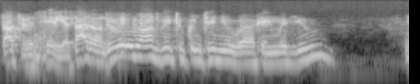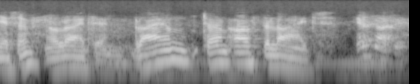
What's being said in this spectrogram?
Dr. Heselius, I don't. Do you want me to continue working with you? Yes, sir. All right, then. Brian, turn off the lights. Yes, Doctor.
